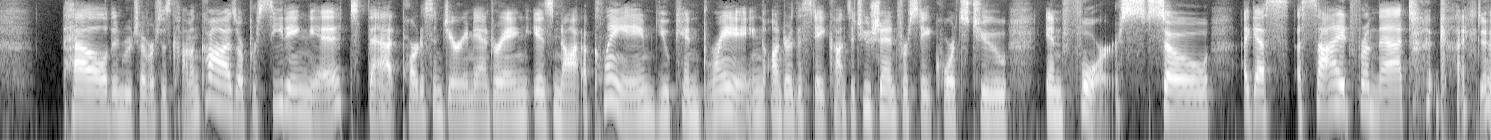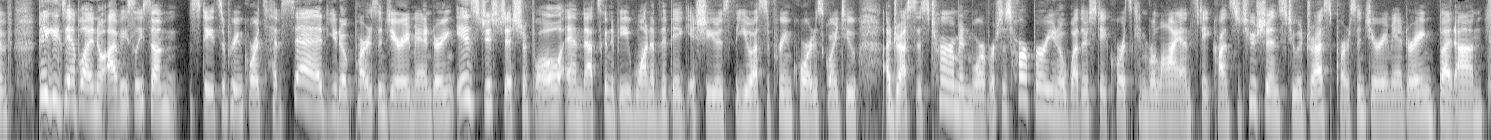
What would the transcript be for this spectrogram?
held in Rucho versus Common Cause or preceding it that partisan gerrymandering is not a claim you can bring under the state constitution for state courts to enforce. So, I guess aside from that kind of big example, I know obviously some state Supreme Courts have said, you know, partisan gerrymandering is justiciable, and that's going to be one of the big issues the U.S. Supreme Court is going to address this term in Moore versus Harper, you know, whether state courts can rely on state constitutions to address partisan gerrymandering. But um,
